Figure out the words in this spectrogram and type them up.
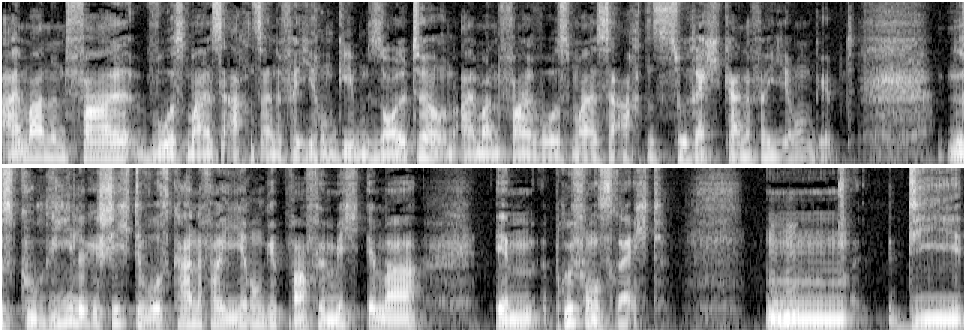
einmal ein Fall, wo es meines Erachtens eine Verjährung geben sollte und einmal ein Fall, wo es meines Erachtens zu Recht keine Verjährung gibt. Eine skurrile Geschichte, wo es keine Verjährung gibt, war für mich immer im Prüfungsrecht. Mhm. Die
